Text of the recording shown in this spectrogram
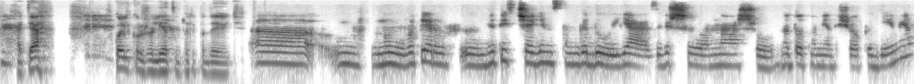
Хотя сколько уже лет вы преподаете? А, ну, во-первых, в 2011 году я завершила нашу, на тот момент еще академию.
